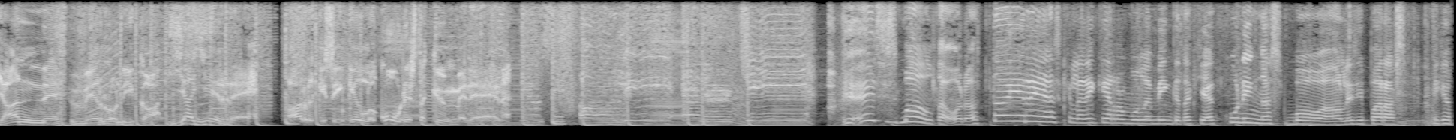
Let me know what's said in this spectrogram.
Janne, Veronika ja Jere. Arkisin kello kuudesta kymmeneen. Ja ei siis malta odottaa. Jere Jääskeläinen, kerro mulle, minkä takia kuningas Boa olisi paras, mikä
